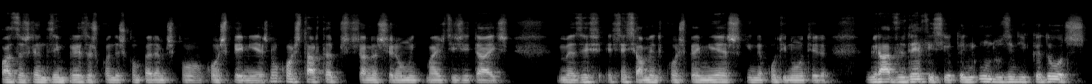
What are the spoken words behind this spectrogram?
quase as grandes empresas quando as comparamos com, com as PMEs, não com as startups que já nasceram muito mais digitais mas essencialmente com as PMEs que ainda continuam a ter graves déficits. Eu tenho um dos indicadores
